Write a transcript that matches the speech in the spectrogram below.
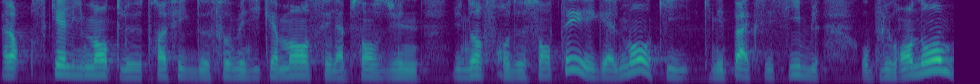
Alors, ce qui alimente le trafic de faux médicaments, c'est l'absence d'une offre de santé également, qui, n'est pas accessible au plus grand nombre.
